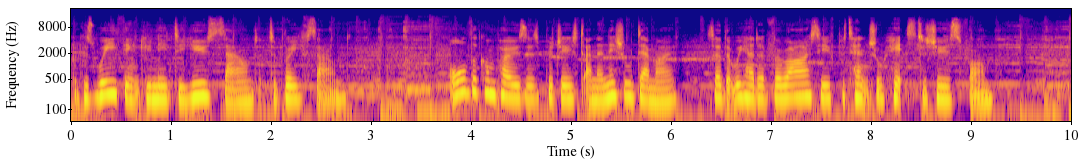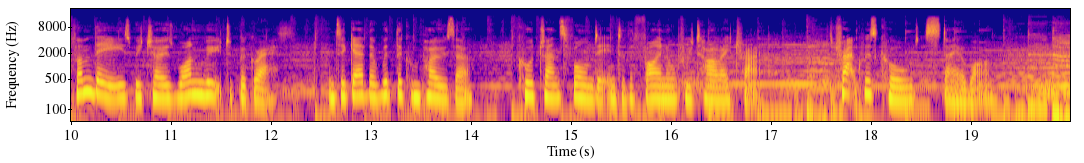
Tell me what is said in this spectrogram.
because we think you need to use sound to brief sound. All the composers produced an initial demo so that we had a variety of potential hits to choose from. From these, we chose one route to progress, and together with the composer, Chord transformed it into the final Fruttare track. The track was called Stay a While.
